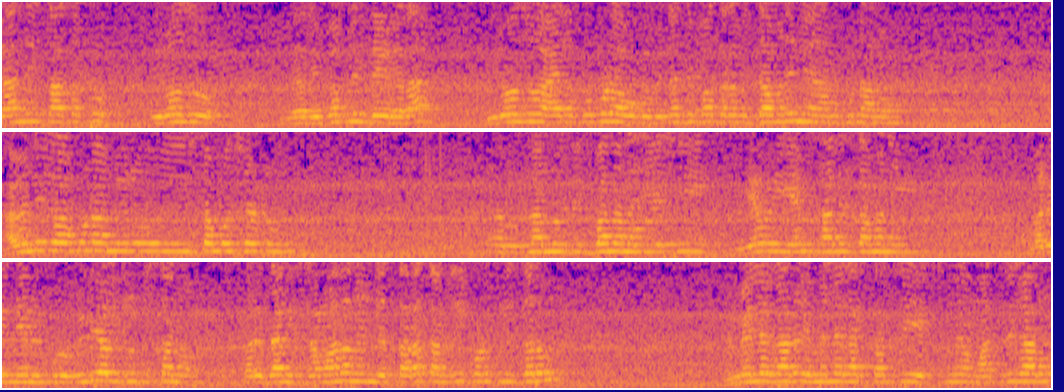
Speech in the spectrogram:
గాంధీ తాతకు ఈరోజు రిపబ్లిక్ డే కదా ఈరోజు ఆయనకు కూడా ఒక వినతి పత్రం ఇద్దామని నేను అనుకున్నాను. అవన్నీ కాకుండా మీరు ఇష్టం వచ్చినట్టు నన్ను దిగ్బంధన చేసి ఏమి ఏం సాధిస్తామని మరి నేను ఇప్పుడు వీడియోలు చూపిస్తాను. మరి దానికి సమాధానం చెప్తారా? తండ్రి కొడుకులు ఇద్దరు ఎమ్మెల్యే గారు ఎమ్మెల్యే గారి తండ్రి ఎక్స్ మంత్రి గారు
